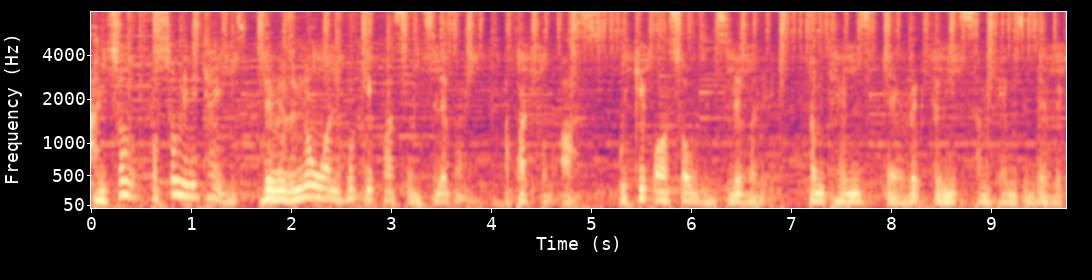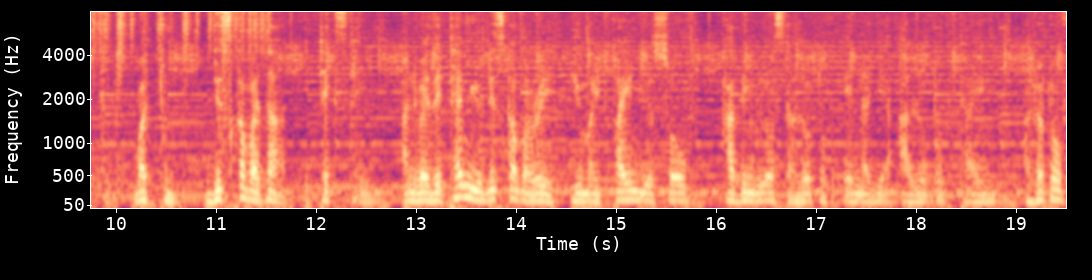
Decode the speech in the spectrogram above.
And so for so many times there is no one who keeps us in slavery apart from us. We keep ourselves in slavery, sometimes directly, sometimes indirectly. But to discover that, it takes time. And by the time you discover it, you might find yourself having lost a lot of energy, a lot of time, a lot of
